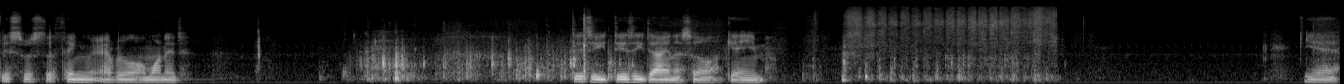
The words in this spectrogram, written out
This was the thing that everyone wanted. Dizzy Dizzy Dinosaur game. Yeah,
